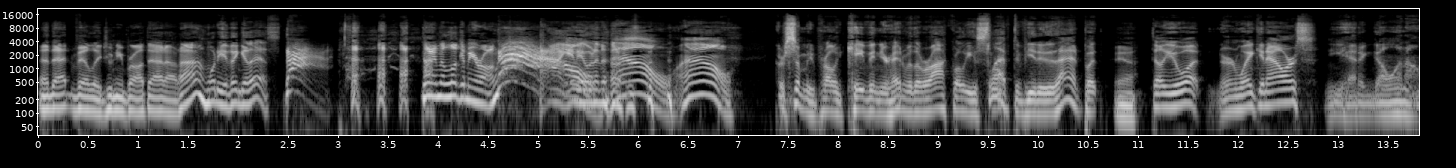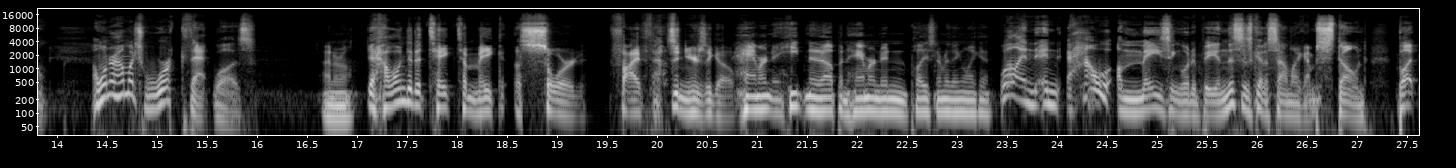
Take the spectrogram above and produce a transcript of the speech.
uh, that village when you brought that out, huh? What do you think of this? Ah! Don't even look at me wrong. Ah! Give me one of those. Ow, ow. Of course, somebody would probably cave in your head with a rock while you slept if you do that. But Yeah. tell you what, during waking hours, you had it going on. I wonder how much work that was. I don't know. Yeah, how long did it take to make a sword? five thousand years ago. Hammering, heating it up and hammering it in place and everything like that. Well, and and how amazing would it be? And this is going to sound like I'm stoned, but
